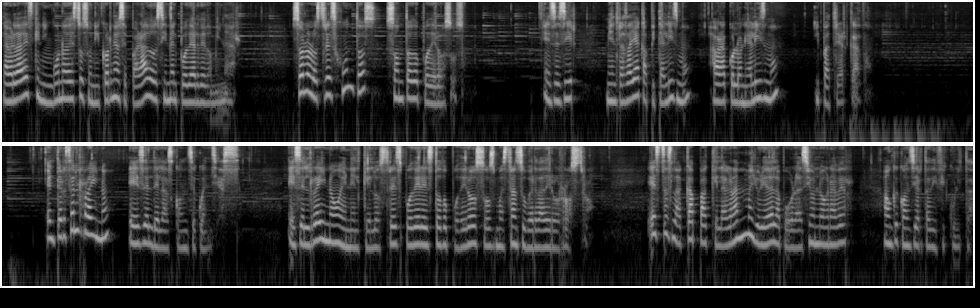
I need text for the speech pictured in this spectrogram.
La verdad es que ninguno de estos unicornios separados tiene el poder de dominar. Solo los tres juntos son todopoderosos. Es decir, mientras haya capitalismo, habrá colonialismo y patriarcado. El tercer reino es el de las consecuencias. Es el reino en el que los tres poderes todopoderosos muestran su verdadero rostro. Esta es la capa que la gran mayoría de la población logra ver, aunque con cierta dificultad.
